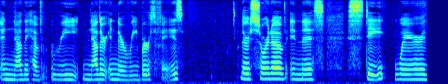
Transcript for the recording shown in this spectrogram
and now they have re now they're in their rebirth phase they're sort of in this state where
